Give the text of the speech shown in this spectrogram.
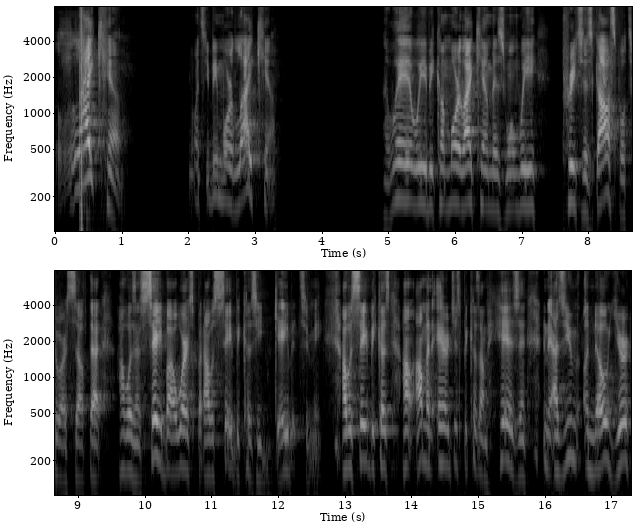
like Him. He wants you to be more like Him. The way that we become more like Him is when we preach this gospel to ourselves that I wasn't saved by works, but I was saved because He gave it to me. I was saved because I'm an heir just because I'm His. And, and as you know your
